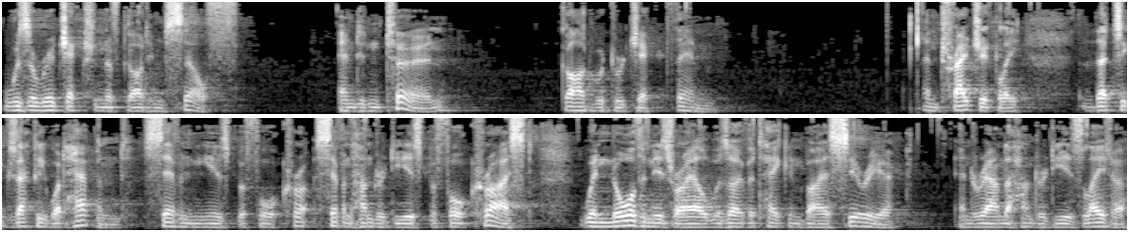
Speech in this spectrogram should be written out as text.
was a rejection of God Himself, and in turn, God would reject them. And tragically, that's exactly what happened seven years before, 700 years before Christ, when northern Israel was overtaken by Assyria, and around 100 years later,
